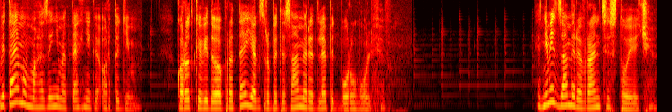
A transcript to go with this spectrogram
Вітаємо в магазині медтехніки Ортодім. Коротке відео про те, як зробити заміри для підбору гольфів. Зніміть заміри вранці стоячи.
